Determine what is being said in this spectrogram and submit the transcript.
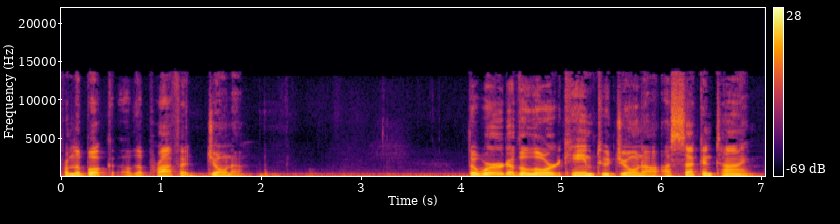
from the book of the prophet Jonah. The word of the Lord came to Jonah a second time.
